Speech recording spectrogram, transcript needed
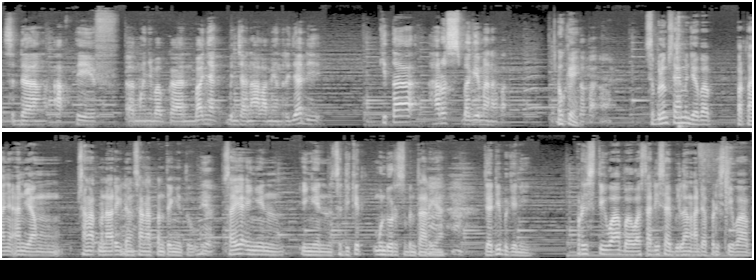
sedang aktif eh, menyebabkan banyak bencana alam yang terjadi, kita harus bagaimana Pak? Oke. Bapak. Oh, Sebelum saya menjawab pertanyaan yang sangat menarik dan Hmm. sangat penting itu, Iya. saya ingin ingin sedikit mundur sebentar ya. Hmm, hmm. Jadi begini, peristiwa bahwa tadi saya bilang ada peristiwa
